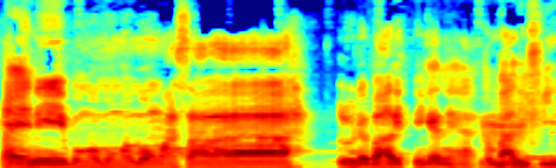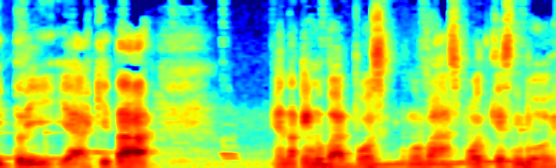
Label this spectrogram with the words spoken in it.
Eh ini mau ngomong-ngomong masalah lu udah balik nih kan ya kembali Hmm. Fitri. Ya kita enaknya ngebahas pos ngebahas podcast nih boy.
